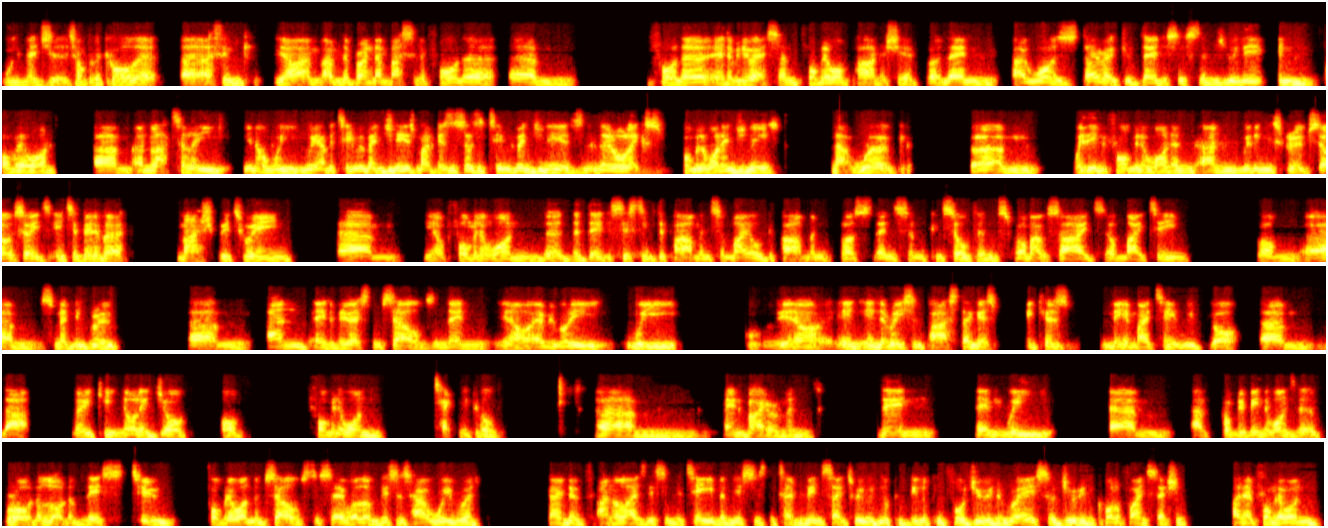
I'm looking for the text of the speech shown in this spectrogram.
we mentioned at the top of the call that I, I think you know I'm I'm the brand ambassador for the um, for the AWS and Formula One partnership, but then I was director of data systems within Formula One. Um, and latterly, you know, we we have a team of engineers. My business has a team of engineers. They're all ex Formula One engineers that work um, within Formula One and, and within this group. So so it's it's a bit of a mash between um, you know Formula One, the the data systems departments of my old department, plus then some consultants from outside. So my team from um, Smedley Group um, and AWS themselves, and then you know everybody we you know in in the recent past, I guess because me and my team we've got um, that very keen knowledge of of Formula One technical um, environment, then then we um, have probably been the ones that have brought a lot of this to Formula One themselves to say, well, look, this is how we would kind of analyze this in the team, and this is the type of insights we would look be looking for during a race or during the qualifying session, and then Formula One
